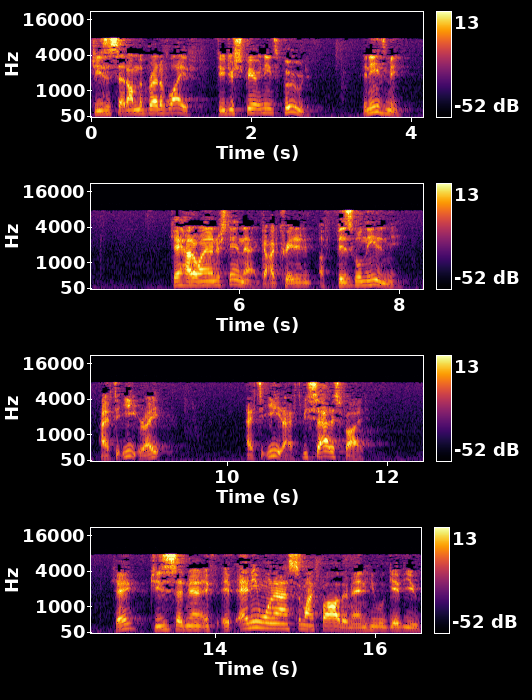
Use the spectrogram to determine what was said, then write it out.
Jesus said, I'm the bread of life. Dude, your spirit needs food. It needs me. Okay, how do I understand that? God created a physical need in me. I have to eat, right? I have to eat. I have to be satisfied. Okay? Jesus said, man, if, if anyone asks of my Father, man, he will give you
